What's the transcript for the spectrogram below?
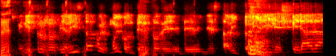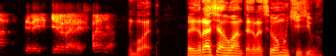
El ministro socialista, pues muy contento de, de- de esta victoria inesperada de la izquierda en España. Bueno, pues gracias Juan, te agradecemos muchísimo.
